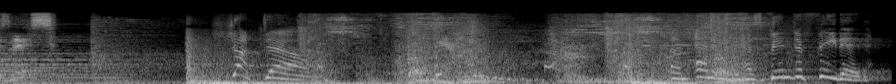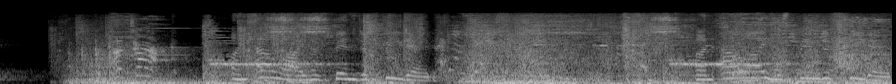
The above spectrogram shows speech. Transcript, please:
business! Shut down. An enemy has been defeated. Attack! An ally has been defeated. An ally has been defeated.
